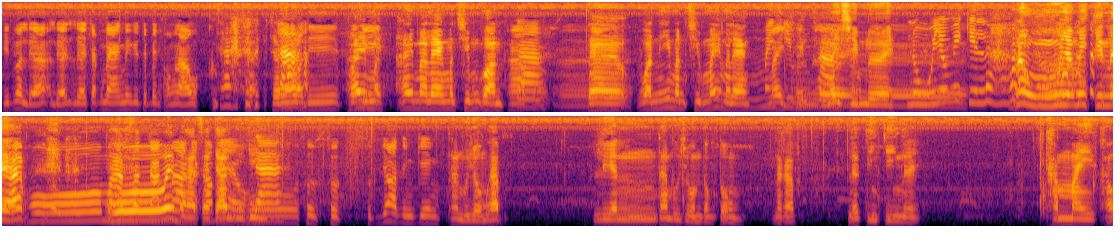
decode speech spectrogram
คิดว่าเหลือเหลือเหลือจากแมงนี่ก็จะเป็นของเราใช่ใช่ไหมจ้ะพอดีพอให้ดีมาให้แมลงมันชิมก่อน ครับจ้ะเออ แต่วันนี้มันชิมไหมแมลง ไม่ไม่ชิชิมมค่ะไม่ชิมเลยหนูยังไม่กินเลยค่ะเน่าหูยังไม่กินเลยครับ โอ้โหมหัศจรรย์โอ้ยมากมหัศจรรย์นะคบจริงๆโอ้โหสุดสุดสุดยอดจริงท่านผู้ชมครับ เรียนท่านผู้ชมตรงๆนะครับ แล้วจริงๆเลยทำไมเขา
